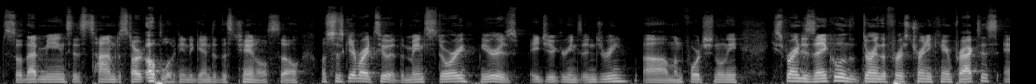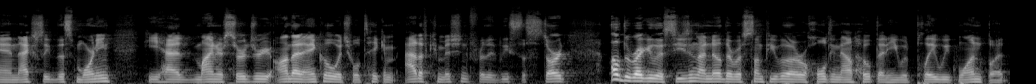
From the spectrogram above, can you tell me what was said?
so that means it's time to start uploading again to this channel. So let's just get right to it. The main story here is AJ Green's injury. Um, unfortunately, he sprained his ankle during the first training camp practice, and actually this morning he had minor surgery on that ankle, which will take him out of commission for at least the start of the regular season. I know there was some people that were holding out hope that he would play Week One, but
